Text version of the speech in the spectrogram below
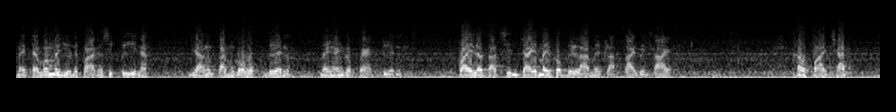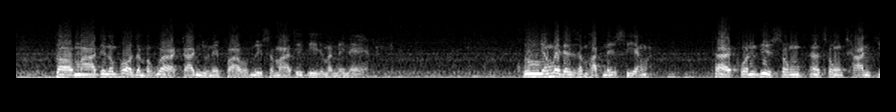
ไม่แต่ว่าไม่อยู่ในป่าทั้งสิบปีนะอย่างต่ำก็หกเดือน ไม่งั้นก็แปดเดือน ไปแล้วตัดสินใจไม่ครบเวลาไม่กลับตายเป็นตาย เข้าป่าชัด ต่อมาที่หลวงพ่อจะบอกว่าการอยู่ในป่าว่ามีสมาธิดีมันไม่แน่ คุณยังไม่ได้สัมผัสในเสียง ถ้าคนที่ทรงทรงฌานจ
